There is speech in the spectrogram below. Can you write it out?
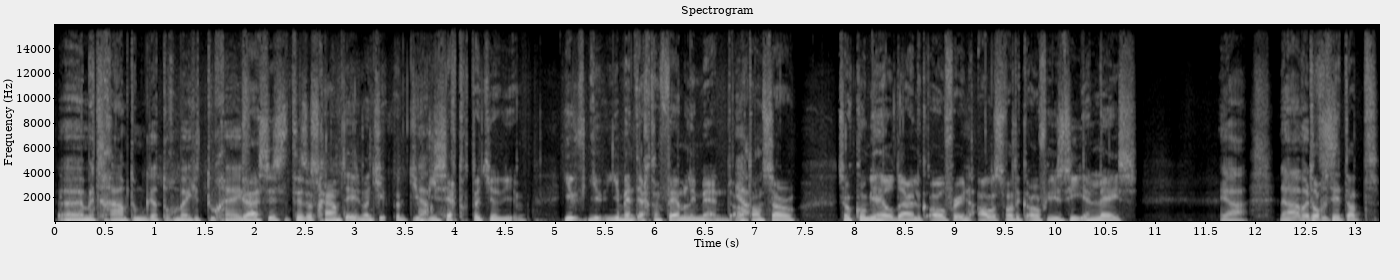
eh, met schaamte moet ik dat toch een beetje toegeven. Juist, is het is er schaamte in, want je, je, Ja. je zegt toch dat je, je, je, je bent echt een family man. Ja. Althans, zo, zo kom je heel duidelijk over in alles wat ik over je zie en lees. Ja, nou, maar toch is- zit dat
